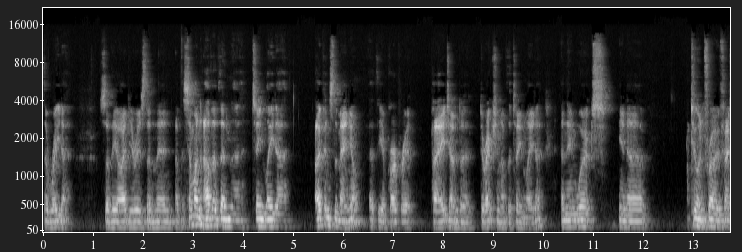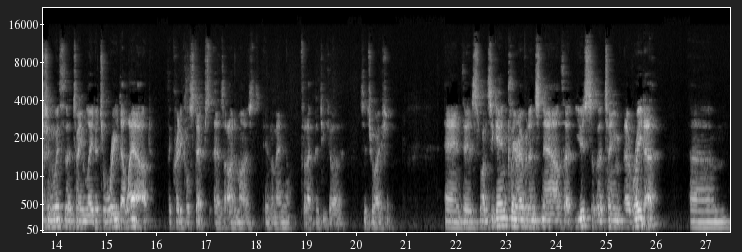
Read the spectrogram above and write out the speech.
the reader. So the idea is that then someone other than the team leader opens the manual at the appropriate page under direction of the team leader and then works in a to and fro fashion with the team leader to read aloud the critical steps as itemized in the manual for that particular situation. And there's once again clear evidence now that use of a team a reader um,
